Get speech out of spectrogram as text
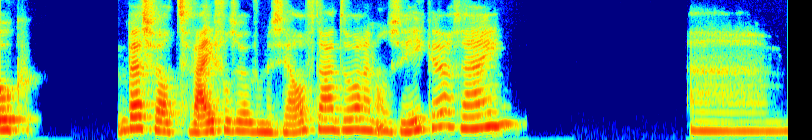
ook best wel twijfels over mezelf daardoor en onzeker zijn. Ehm,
